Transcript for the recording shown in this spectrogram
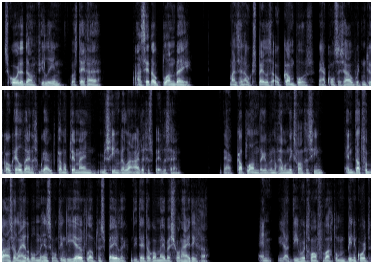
scoorde dan, viel in. Was tegen AZ ook plan B. Maar er zijn ook spelers, ook Campos. Ja, Conceição wordt natuurlijk ook heel weinig gebruikt. Kan op termijn misschien wel een aardige speler zijn. Ja, Kaplan, daar hebben we nog helemaal niks van gezien. En dat verbaast wel een heleboel mensen. Want in de jeugd loopt een speler. Die deed ook al mee bij Sean Heidinga. En ja, die wordt gewoon verwacht om binnenkort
